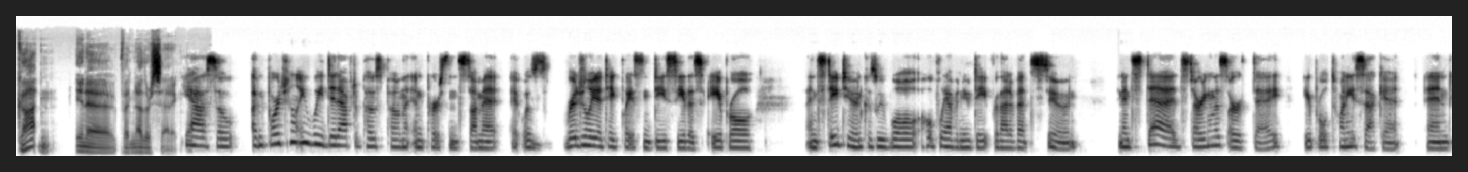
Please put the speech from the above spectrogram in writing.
gotten in a another setting? Yeah, so unfortunately we did have to postpone the in-person summit. It was originally to take place in DC this April. And stay tuned because we will hopefully have a new date for that event soon. And instead, starting this Earth Day, April 22nd, and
